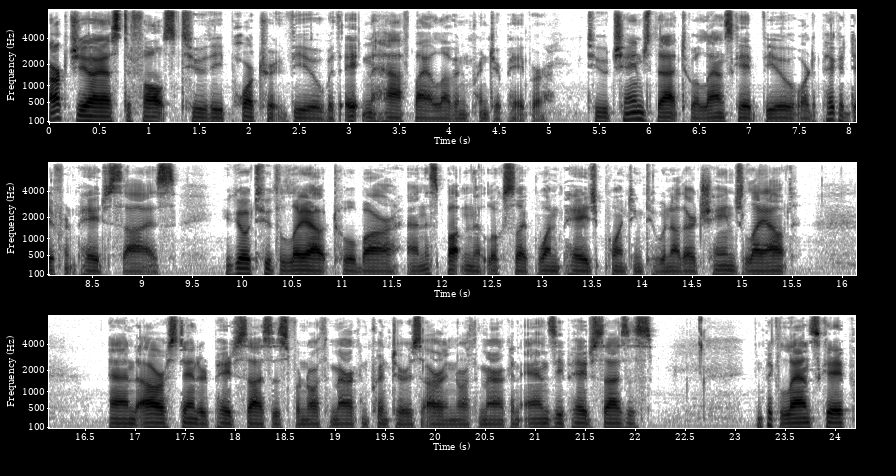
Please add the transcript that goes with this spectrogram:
ArcGIS defaults to the portrait view with 8.5 by 11 printer paper. To change that to a landscape view or to pick a different page size, you go to the layout toolbar and this button that looks like one page pointing to another, change layout. And our standard page sizes for North American printers are in North American ANSI page sizes. You can pick landscape,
